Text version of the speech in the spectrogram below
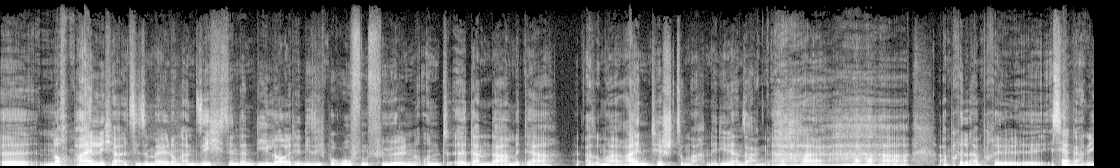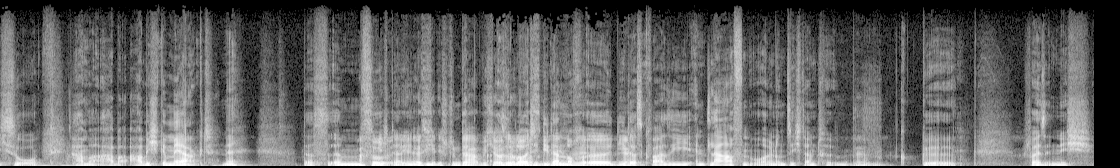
äh, noch peinlicher als diese Meldung an sich sind dann die Leute, die sich berufen fühlen und äh, dann da mit der, also mal reinen Tisch zu machen, ne, die dann sagen, haha, April, April, äh, ist ja gar nicht so. Habe, habe, habe ich gemerkt, ne? Das ähm, Ach so, ich da ja, irgendwie- stimmt, da habe ich also Leute, die dann noch, ja. äh, die Ja. das quasi entlarven wollen und sich dann für, ge- ich weiß nicht,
